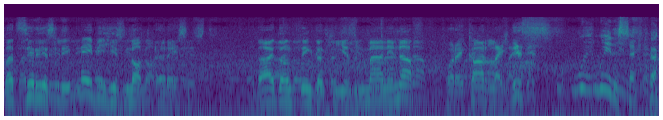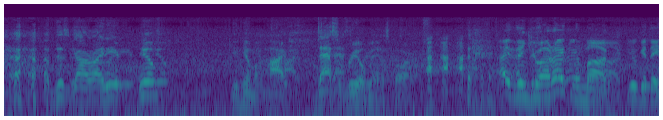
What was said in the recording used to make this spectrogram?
But seriously, maybe he's not a racist. But I don't think that he is man enough for a car like this. Wait, wait a second. this guy right here, him, get him a hybrid. That's a real man's car. I think you are right, Lamar. You get a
